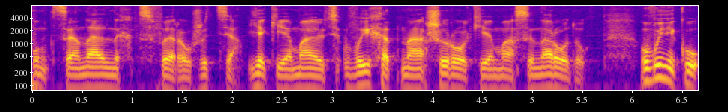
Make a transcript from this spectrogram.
функцыянальных сфераў жыцця якія маюць выхад на шырокія масы народу у выніку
